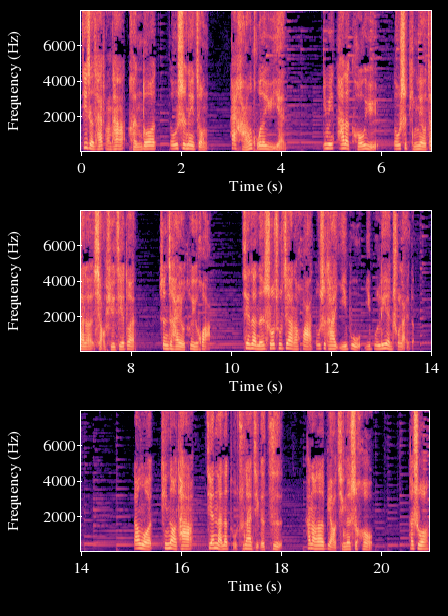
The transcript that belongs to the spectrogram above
记者采访他，很多都是那种太含糊的语言，因为他的口语都是停留在了小学阶段，甚至还有退化。现在能说出这样的话，都是他一步一步练出来的。当我听到他艰难地吐出那几个字，看到他的表情的时候，他说：“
